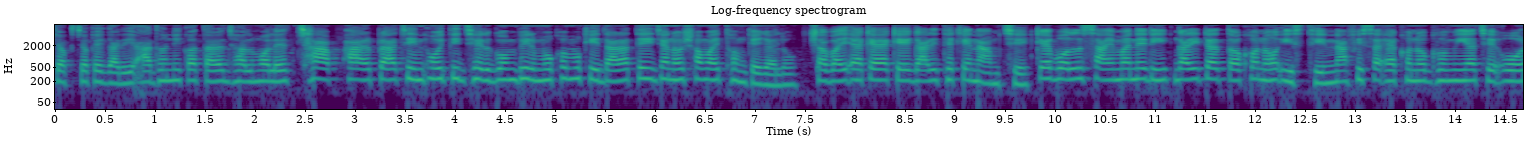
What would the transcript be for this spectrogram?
চকচকে গাড়ি। আধুনিকতার ঝলমলে ছাপ আর প্রাচীন ঐতিহ্যের গম্ভীর মুখোমুখি দাঁড়াতেই যেন সময় থমকে গেল। সবাই একে একে গাড়ি থেকে নামছে। কেবল সাইমানেরই গাড়িটা তখনও স্থির। নাফিসা এখনও ঘুমিয়ে আছে, ওর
